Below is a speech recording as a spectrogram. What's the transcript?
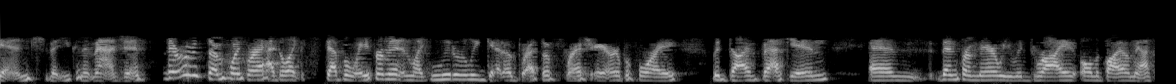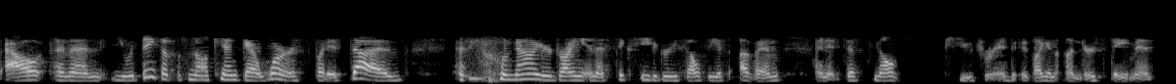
stench that you can imagine. There were some points where I had to like step away from it and like literally get a breath of fresh air before I would dive back in. And then from there we would dry all the biomass out and then you would think that the smell can't get worse, but it does. And so now you're drying it in a 60 degree Celsius oven and it just smells putrid. It's like an understatement.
